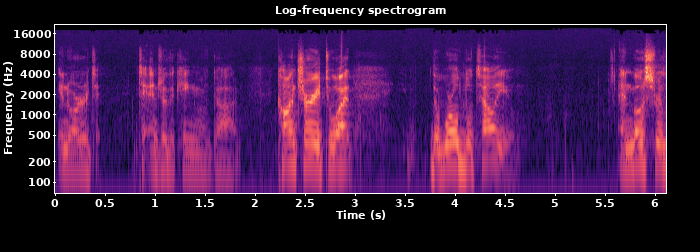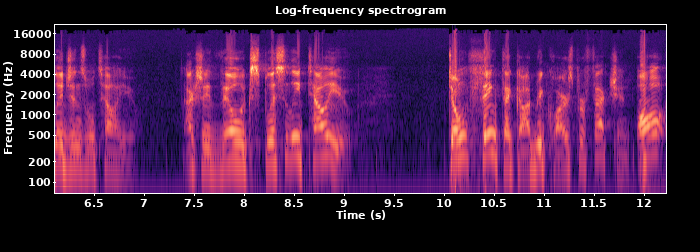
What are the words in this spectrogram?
in order to, to enter the kingdom of God, contrary to what the world will tell you, and most religions will tell you. Actually, they'll explicitly tell you don't think that God requires perfection. All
